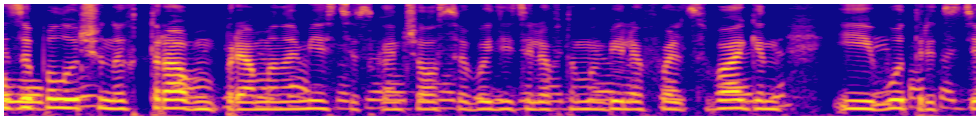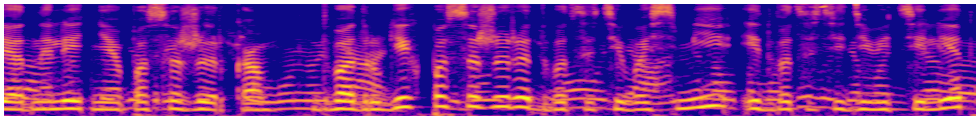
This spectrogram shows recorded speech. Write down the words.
Из-за полученных травм прямо на месте скончался водитель автомобиля Volkswagen и его 31-летняя пассажирка. Два других пассажира, 28 и 29 лет,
